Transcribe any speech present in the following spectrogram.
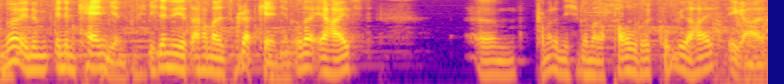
Ne, in, einem, in einem Canyon. Ich nenne ihn jetzt einfach mal den Scrap Canyon, oder? Er heißt, ähm, kann man das nicht, wenn man auf Pause drückt, gucken, wie der heißt? Egal.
